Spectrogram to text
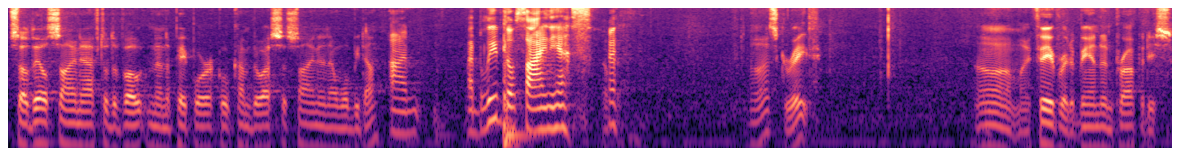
So they'll sign after the vote, and then the paperwork will come to us to sign, and then we'll be done? I'm, I believe they'll sign, yes. Well, that's great. Oh, my favorite, abandoned properties.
